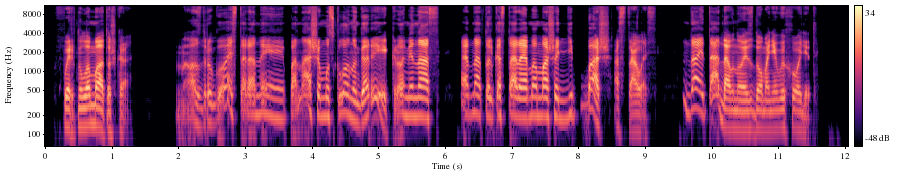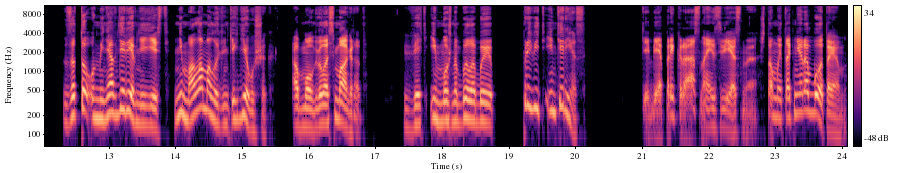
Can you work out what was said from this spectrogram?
— фыркнула матушка. Но, с другой стороны, по нашему склону горы, кроме нас, одна только старая мамаша Дипбаш осталась. Да и та давно из дома не выходит. Зато у меня в деревне есть немало молоденьких девушек, обмолвилась Маград. Ведь им можно было бы привить интерес. Тебе прекрасно известно, что мы так не работаем.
